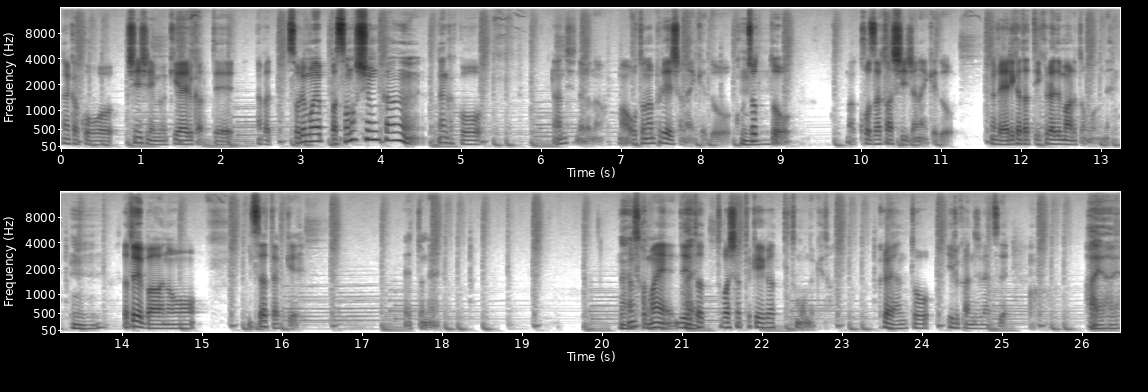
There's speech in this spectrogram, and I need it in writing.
なんかこう真摯に向き合えるかってなんかそれもやっぱその瞬間なんかこうなんて言うんだろうな。まあ大人プレイじゃないけどこうちょっと、まあ、小賢しいじゃないけどなんかやり方っていくらでもあると思うのね。うん。例えばあのいつだったっけ？えっとねなんか？か前データ飛ばしちゃった系があったと思うんだけど、クライアントいる感じのやつで。はいはいはい。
